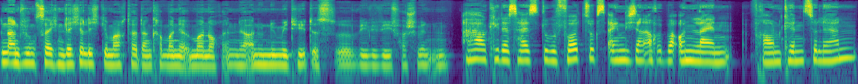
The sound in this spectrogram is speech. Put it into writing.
in Anführungszeichen lächerlich gemacht hat, dann kann man ja immer noch in der Anonymität des äh, WWW verschwinden. Ah, okay, das heißt, du bevorzugst eigentlich dann auch über online Frauen kennenzulernen,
